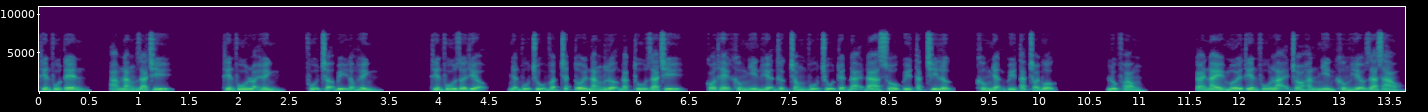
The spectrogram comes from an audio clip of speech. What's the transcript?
Thiên phú tên, ám năng gia trì. Thiên phú loại hình, phụ trợ bị động hình. Thiên phú giới thiệu nhận vũ trụ vật chất tối năng lượng đặc thù gia trì, có thể không nhìn hiện thực trong vũ trụ tuyệt đại đa số quy tắc chi lực, không nhận quy tắc trói buộc. Lục phong, cái này mới thiên phú lại cho hắn nhìn không hiểu ra sao,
